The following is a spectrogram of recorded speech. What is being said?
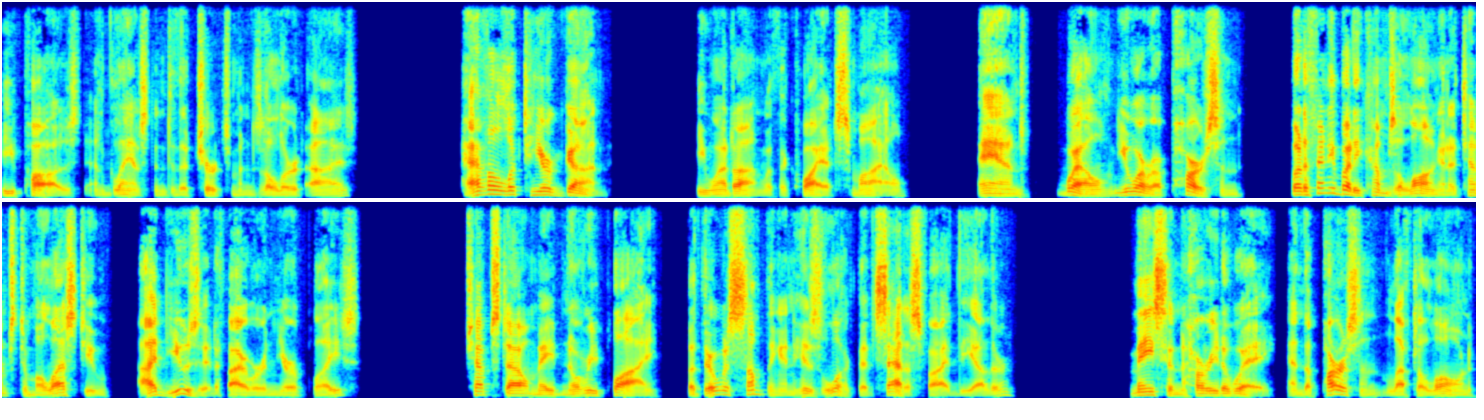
He paused and glanced into the churchman's alert eyes. "Have a look to your gun," he went on with a quiet smile. "And well, you are a parson, but if anybody comes along and attempts to molest you, I'd use it if I were in your place." Chepstow made no reply, but there was something in his look that satisfied the other. Mason hurried away, and the parson, left alone,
